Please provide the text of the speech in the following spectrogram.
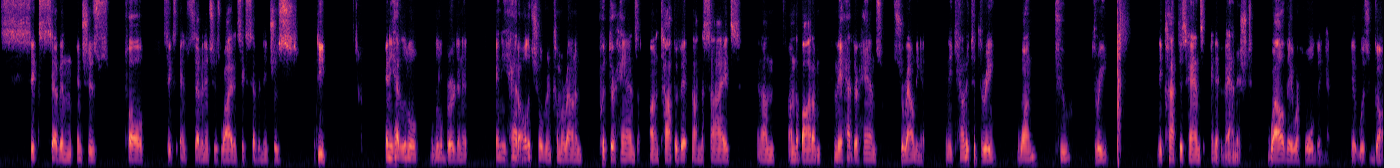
six seven inches tall six and seven inches wide and six seven inches deep. And he had a little little bird in it and he had all the children come around and put their hands on top of it and on the sides and on on the bottom and they had their hands surrounding it and he counted to three one two three and he clapped his hands and it vanished while they were holding it, it was gone.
